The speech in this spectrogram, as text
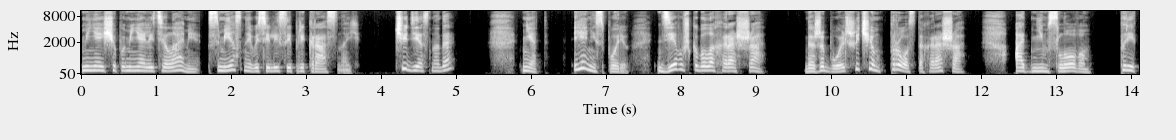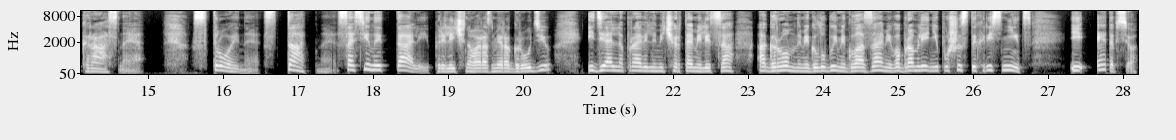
меня еще поменяли телами с местной Василисой Прекрасной. Чудесно, да? Нет, я не спорю. Девушка была хороша. Даже больше, чем просто хороша. Одним словом, прекрасная. Стройная, статная, с осиной талией, приличного размера грудью, идеально правильными чертами лица, огромными голубыми глазами в обрамлении пушистых ресниц — и это все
